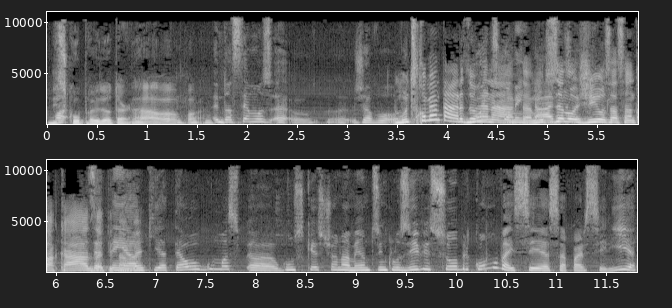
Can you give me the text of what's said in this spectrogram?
Desculpa, viu, doutor? Ah, opa. Nós temos, uh, já vou... Muitos comentários, muitos Renata? Comentários, muitos elogios à Santa Casa aqui tem também. aqui até algumas, uh, alguns questionamentos, inclusive sobre como vai ser essa parceria,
